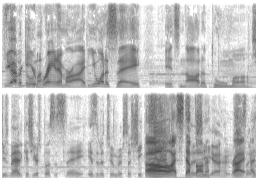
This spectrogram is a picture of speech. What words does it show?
if you ever get your tumor. brain MRI, you want to say it's not a tumor. She's mad because you're supposed to say, "Is it a tumor?" So she. Can Oh, I stepped so on she- her. Yeah, right. like, I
